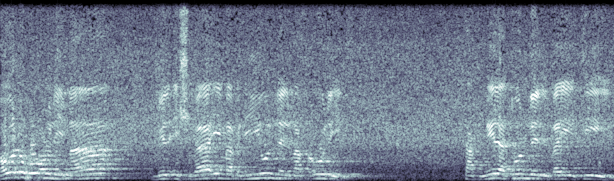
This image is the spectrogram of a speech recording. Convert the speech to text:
qawluhu ulima bil isba'i mabniyun lil maf'uli. Takmilatun lil baiti.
